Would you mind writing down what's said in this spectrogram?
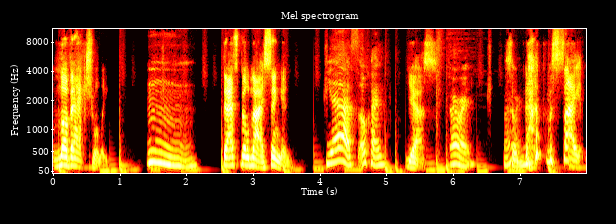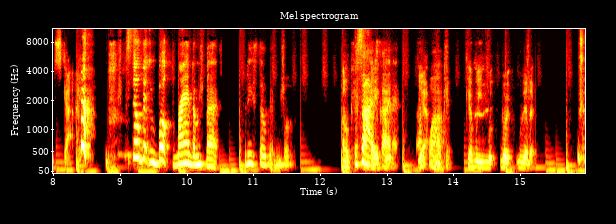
Love Actually, Mm, that's Bill Nighy singing. yes, okay. Yes. All right. All so right. not the science guy. Still getting booked, random fact. But he's still getting booked. Okay. The science guy. you. Yeah. why. Okay. Can we? We're, we're gonna.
